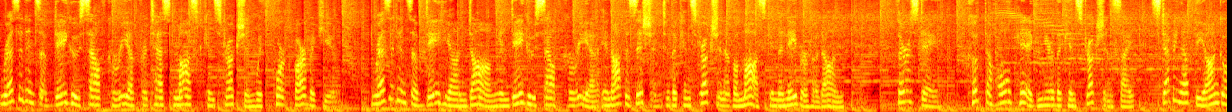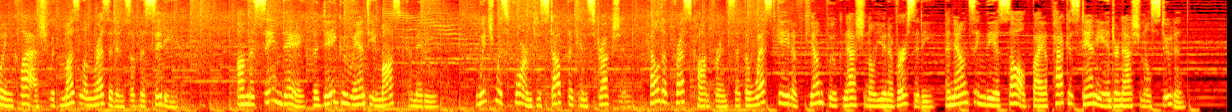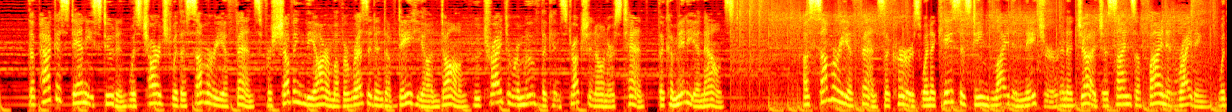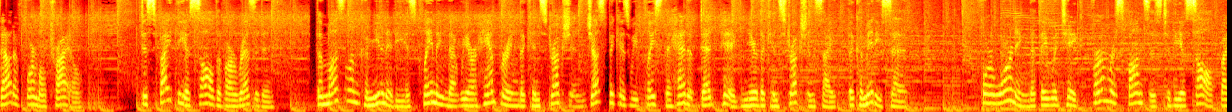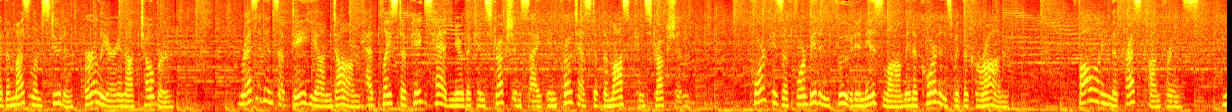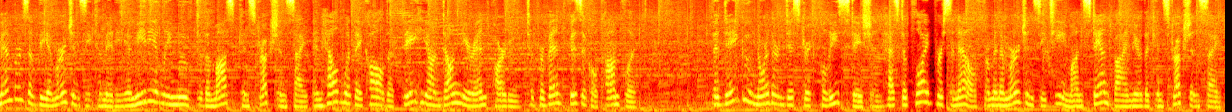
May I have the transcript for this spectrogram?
Residents of Daegu, South Korea protest mosque construction with pork barbecue. Residents of Daehyeon-dong in Daegu, South Korea in opposition to the construction of a mosque in the neighborhood on Thursday, cooked a whole pig near the construction site, stepping up the ongoing clash with Muslim residents of the city. On the same day, the Daegu Anti-Mosque Committee, which was formed to stop the construction, held a press conference at the west gate of Kyungpook National University, announcing the assault by a Pakistani international student. The Pakistani student was charged with a summary offense for shoving the arm of a resident of Daehyeon-dong who tried to remove the construction owner's tent, the committee announced. A summary offense occurs when a case is deemed light in nature and a judge assigns a fine in writing, without a formal trial. Despite the assault of our resident, the Muslim community is claiming that we are hampering the construction just because we placed the head of dead pig near the construction site, the committee said. Forewarning that they would take firm responses to the assault by the Muslim student earlier in October. Residents of Daehyeon-dong had placed a pig's head near the construction site in protest of the mosque construction. Pork is a forbidden food in Islam in accordance with the Quran. Following the press conference, Members of the emergency committee immediately moved to the mosque construction site and held what they called a Daehyeon Year-End Party to prevent physical conflict. The Daegu Northern District Police Station has deployed personnel from an emergency team on standby near the construction site.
